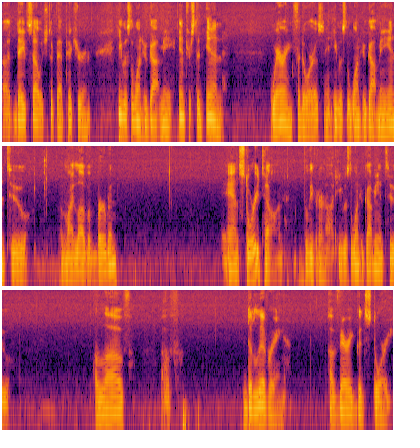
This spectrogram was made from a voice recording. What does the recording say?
Uh, Dave Selvage took that picture, and he was the one who got me interested in wearing fedoras, and he was the one who got me into my love of bourbon and storytelling, believe it or not. He was the one who got me into a love of delivering a very good story.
